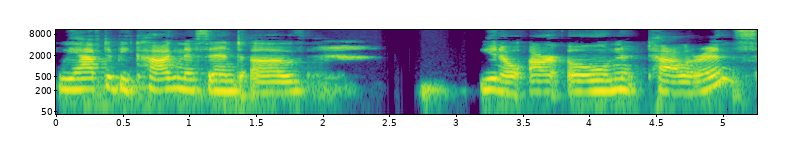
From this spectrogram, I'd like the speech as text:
we have to be cognizant of you know our own tolerance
